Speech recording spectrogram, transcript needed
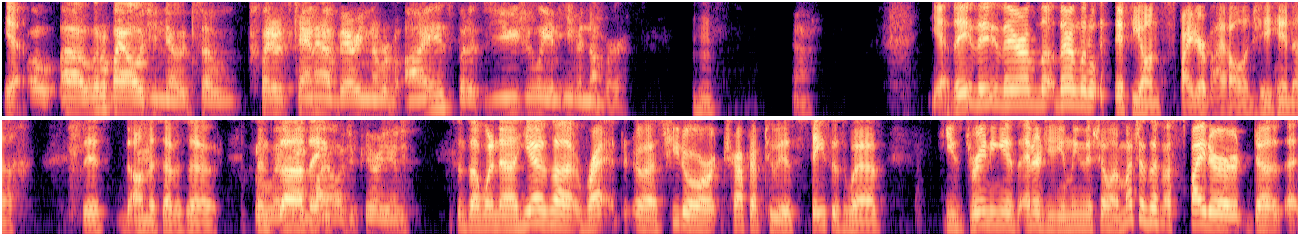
Yeah. Oh, a uh, little biology note. So spiders can have varying number of eyes, but it's usually an even number. Mm-hmm. Yeah. Yeah, they they they're they're a little iffy on spider biology in uh this on this episode since uh they, biology period. Since uh, when uh, he has a uh, rat uh, Cheetor trapped up to his stasis web, he's draining his energy and leaving the show on, much as if a spider does uh,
